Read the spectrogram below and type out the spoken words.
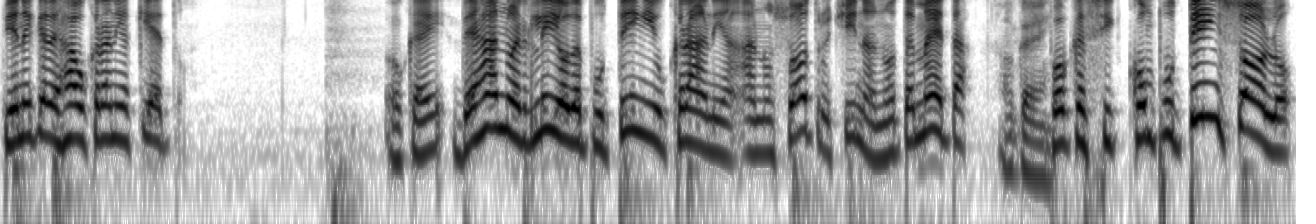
tiene que dejar a Ucrania quieto. ¿ok? Déjanos el lío de Putin y Ucrania a nosotros, China, no te metas. Porque si con Putin solo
